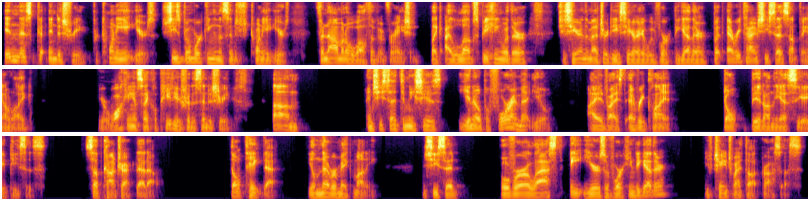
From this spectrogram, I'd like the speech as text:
in this industry for 28 years. She's been working in this industry 28 years. Phenomenal wealth of information. Like I love speaking with her. She's here in the Metro DC area. We've worked together, but every time she says something, I'm like, you're a walking encyclopedia for this industry. Um, and she said to me, she is, you know, before I met you, I advised every client don't bid on the SCA pieces, subcontract that out. Don't take that. You'll never make money. And she said, over our last eight years of working together, you've changed my thought process.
